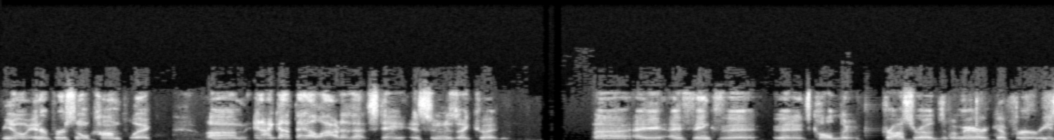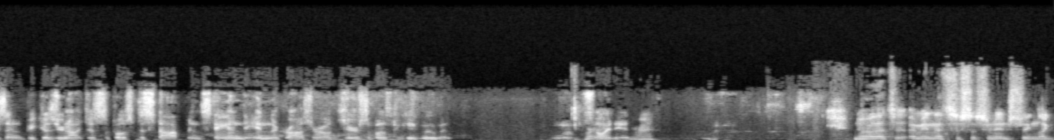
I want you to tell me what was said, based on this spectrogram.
you know interpersonal conflict. Um, and I got the hell out of that state as soon as I could uh, I, I think that, that it's called the crossroads of America for a reason because you're not just supposed to stop and stand in the crossroads. You're supposed to keep moving. So right, I did. Right. No, that's, I mean, that's just such an interesting, like,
